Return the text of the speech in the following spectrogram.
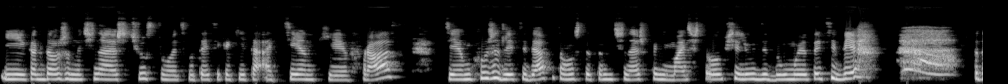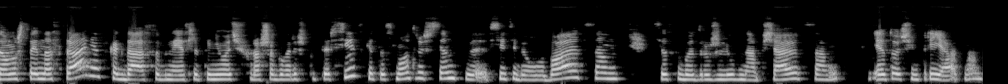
и когда уже начинаешь чувствовать вот эти какие-то оттенки фраз, тем хуже для тебя, потому что ты начинаешь понимать, что вообще люди думают о тебе. Потому что иностранец, когда, особенно если ты не очень хорошо говоришь по-персидски, ты смотришь, все, все тебе улыбаются, все с тобой дружелюбно общаются, и это очень приятно.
